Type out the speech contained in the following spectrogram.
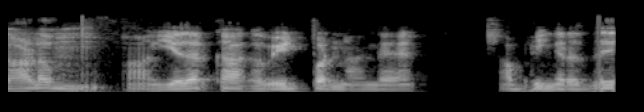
காலம் எதற்காக வெயிட் பண்ணாங்க அப்படிங்கிறது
